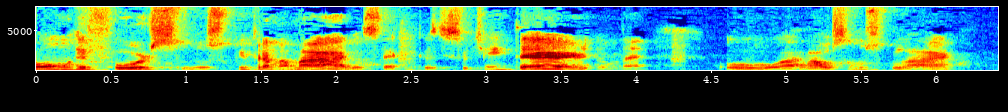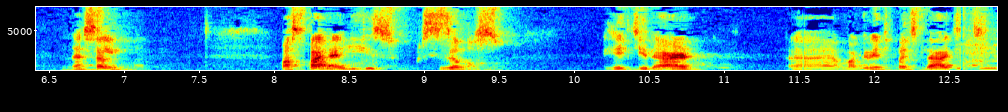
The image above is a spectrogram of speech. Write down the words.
com reforço no inframamário, as técnicas de sutiã interno, né, ou a alça muscular, nessa linha. Mas para isso, precisamos retirar uh, uma grande quantidade de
